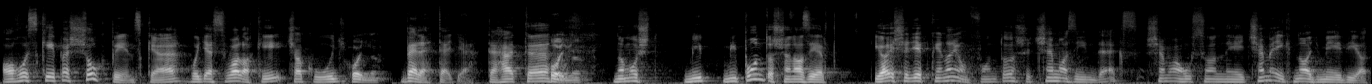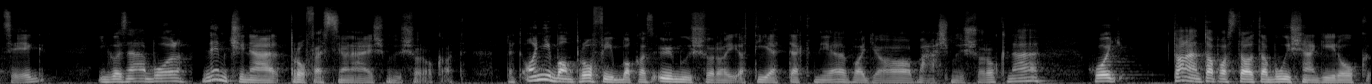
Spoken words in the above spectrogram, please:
ahhoz képest sok pénz kell, hogy ezt valaki csak úgy Hogyne. beletegye. Tehát, Hogyne. na most mi, mi pontosan azért Ja, és egyébként nagyon fontos, hogy sem az Index, sem a 24, semmelyik nagy média cég igazából nem csinál professzionális műsorokat. Tehát annyiban profibbak az ő műsorai a tieteknél, vagy a más műsoroknál, hogy talán tapasztaltabb újságírók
